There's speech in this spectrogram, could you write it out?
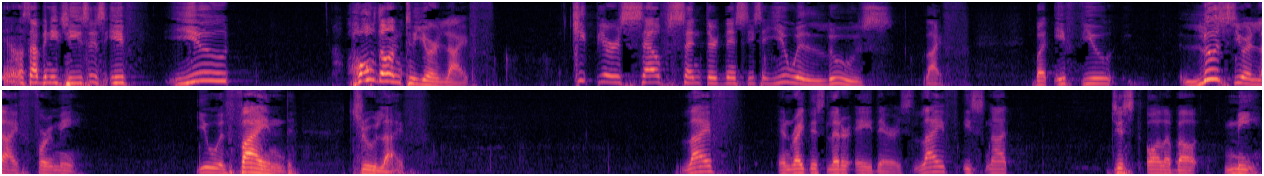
You know, sabi ni Jesus, if you hold on to your life, keep your self-centeredness, he said, you will lose life. But if you lose your life for me, you will find true life. Life, and write this letter A there, is life is not just all about me.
